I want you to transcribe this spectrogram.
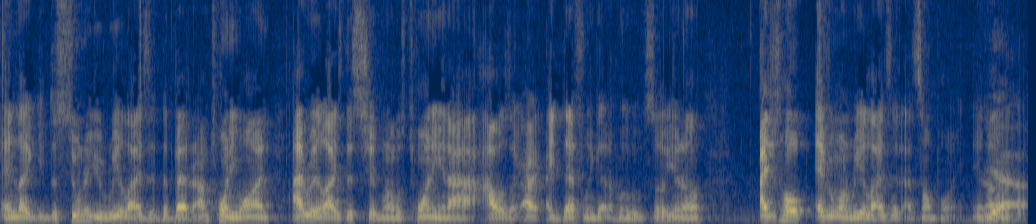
And like the sooner you realize it, the better. I'm 21. I realized this shit when I was 20, and I I was like, all right, I definitely gotta move. So you know. I just hope everyone realizes it at some point, you know. Yeah.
